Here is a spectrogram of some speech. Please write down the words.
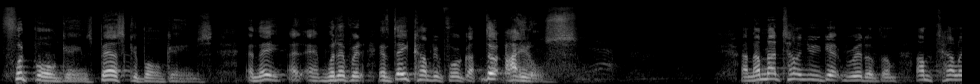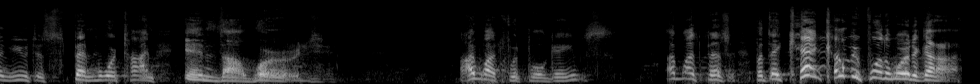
football games, basketball games, and they and whatever if they come before God, they're idols. And I'm not telling you to get rid of them. I'm telling you to spend more time in the Word. I watch football games. I watch basketball, but they can't come before the Word of God.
